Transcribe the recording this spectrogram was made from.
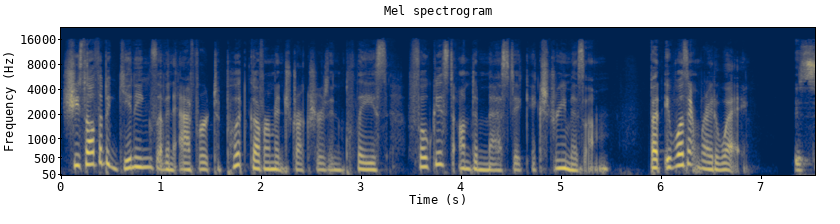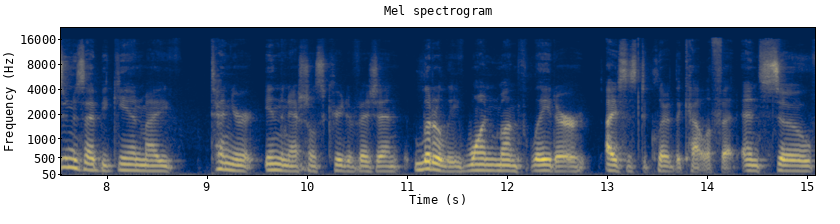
she saw the beginnings of an effort to put government structures in place focused on domestic extremism. But it wasn't right away. As soon as I began my tenure in the National Security Division, literally one month later, ISIS declared the caliphate. And so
